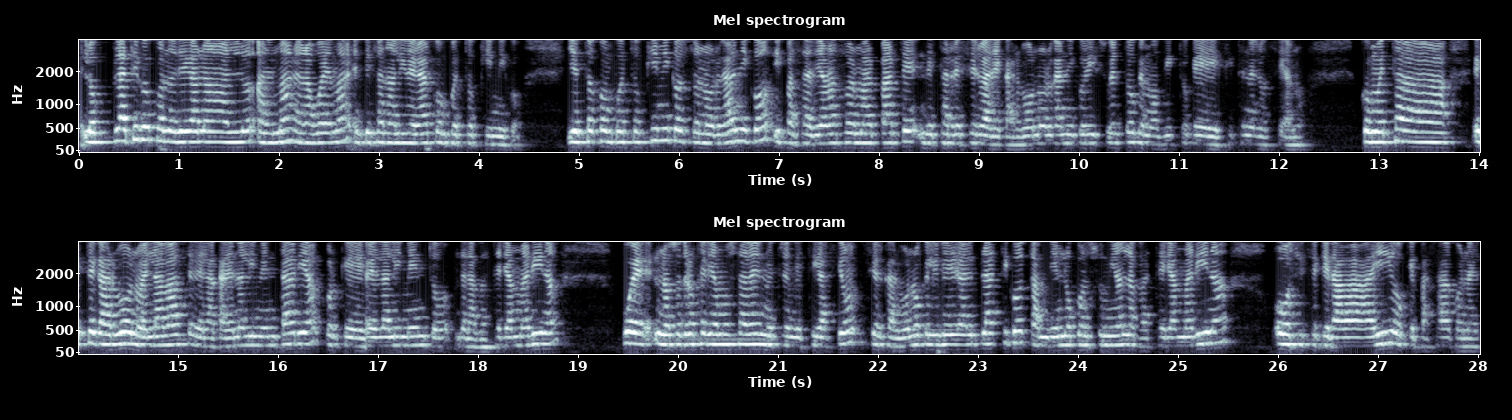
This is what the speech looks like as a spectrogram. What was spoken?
Los plásticos cuando llegan al, al mar, al agua de mar, empiezan a liberar compuestos químicos y estos compuestos químicos son orgánicos y pasarían a formar parte de esta reserva de carbono orgánico disuelto que hemos visto que existe en el océano. como esta, este carbono es la base de la cadena alimentaria, porque es el alimento de las bacterias marinas, pues nosotros queríamos saber en nuestra investigación si el carbono que libera el plástico también lo consumían las bacterias marinas o si se quedaba ahí o qué pasaba con él.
